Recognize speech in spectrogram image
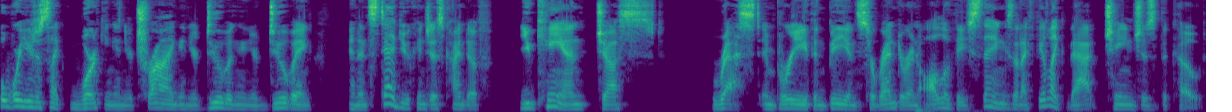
But where you're just like working and you're trying and you're doing and you're doing, and instead you can just kind of you can just rest and breathe and be and surrender and all of these things. And I feel like that changes the code.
